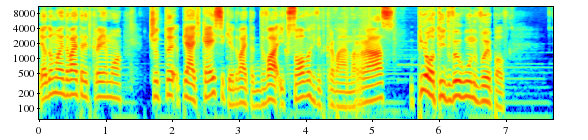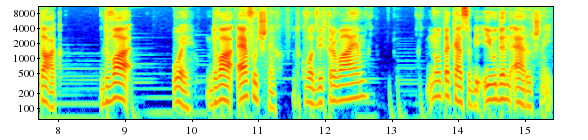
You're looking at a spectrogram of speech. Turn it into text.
Я думаю, давайте відкриємо 4... 5 кейсиків. Давайте 2 іксових відкриваємо. Раз. П'ятий двигун випав. Так. Два. Ой, два F-учних. Так от, відкриваємо. Ну, таке собі. І один R-учний.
